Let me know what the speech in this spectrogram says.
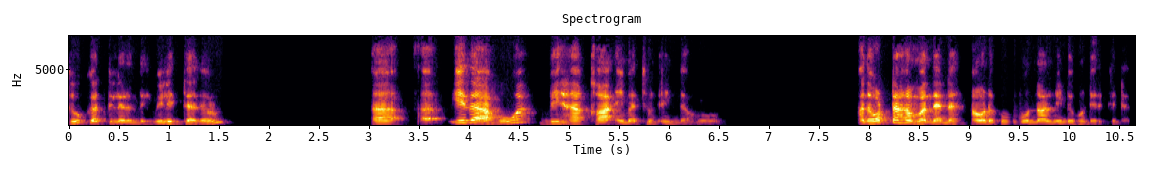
தூக்கத்திலிருந்து விழித்ததும் இதாகுவ பிஹா காயிமத்துன் இந்தஹோ அந்த ஒட்டகம் வந்து என்ன? அவனுக்கு முன்னால் நின்று கொண்டிருக்கின்றது.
